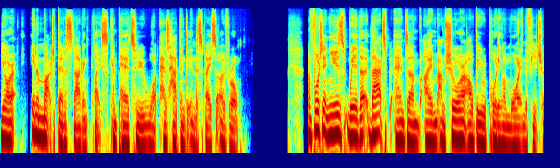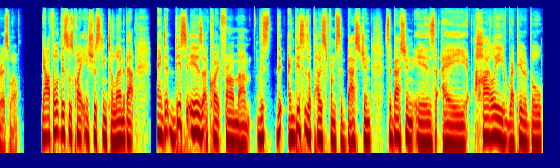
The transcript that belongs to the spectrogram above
you're in a much better starting place compared to what has happened in the space overall. Unfortunate news with that, and um, I'm, I'm sure I'll be reporting on more in the future as well. Now, I thought this was quite interesting to learn about. And this is a quote from um, this, th and this is a post from Sebastian. Sebastian is a highly reputable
